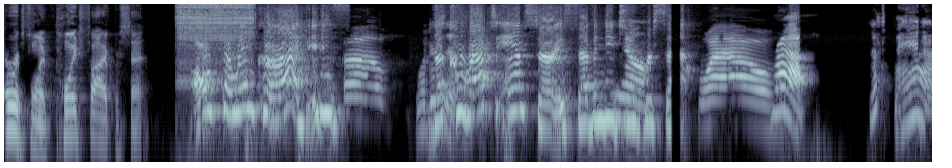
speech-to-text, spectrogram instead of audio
first one, 0.5 percent. Also incorrect. It is Oh, What is the it? correct answer is 72%. wow. Crap. That's bad.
